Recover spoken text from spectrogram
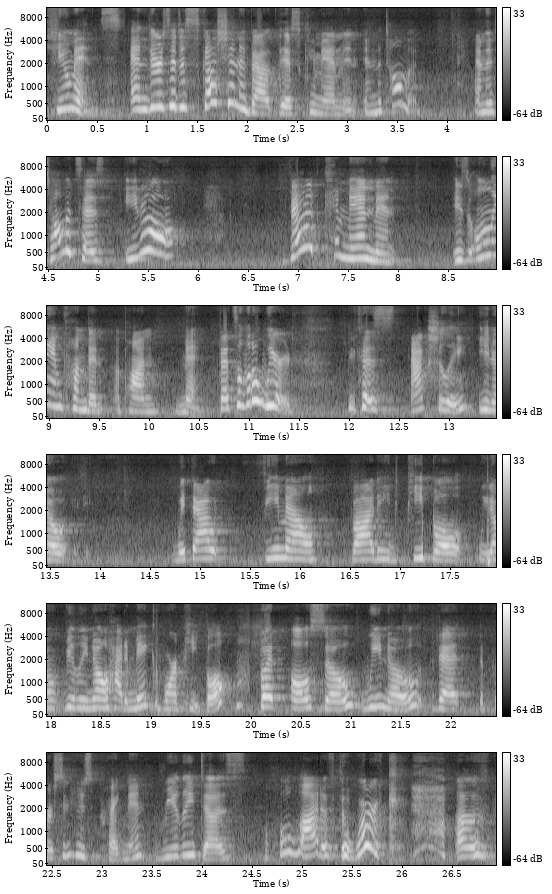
humans. And there's a discussion about this commandment in the Talmud. And the Talmud says, you know, that commandment is only incumbent upon men. That's a little weird because actually, you know, without female bodied people, we don't really know how to make more people. But also, we know that the person who's pregnant really does a whole lot of the work of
